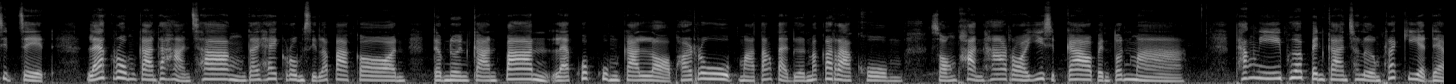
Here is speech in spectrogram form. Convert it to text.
2527และกรมการทหารช่างได้ให้กรมศิลปากรดำเนินการปั้นและควบคุมการหล่อพระรูปมาตั้งแต่เดือนมกราคม 2529 เป็นต้นมา ทั้งนี้เพื่อเป็นการเฉลิมพระเกียรติแด่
